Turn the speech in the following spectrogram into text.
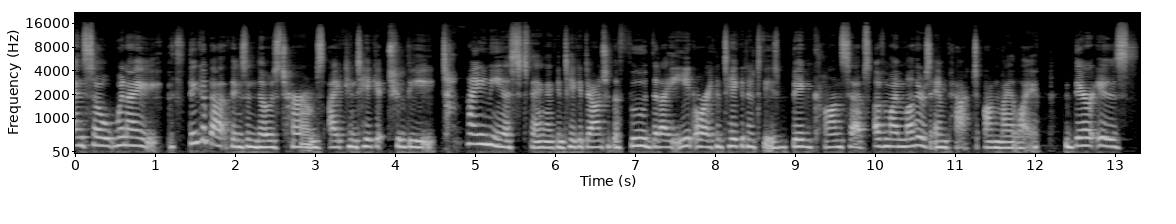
And so when I think about things in those terms, I can take it to the tiniest thing. I can take it down to the food that I eat, or I can take it into these big concepts of my mother's impact on my life. There is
